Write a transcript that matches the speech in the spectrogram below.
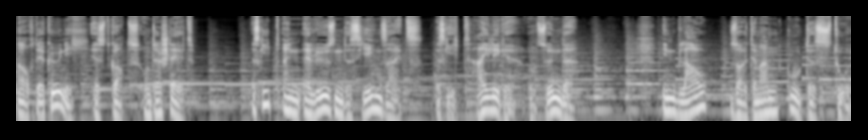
Auch der König ist Gott unterstellt. Es gibt ein erlösendes Jenseits, es gibt Heilige und Sünder. In Blau sollte man Gutes tun.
